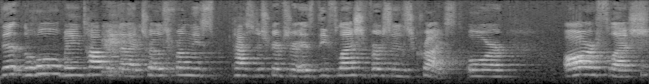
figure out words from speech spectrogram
the, the whole main topic that I chose from these passages of Scripture is the flesh versus Christ, or our flesh,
